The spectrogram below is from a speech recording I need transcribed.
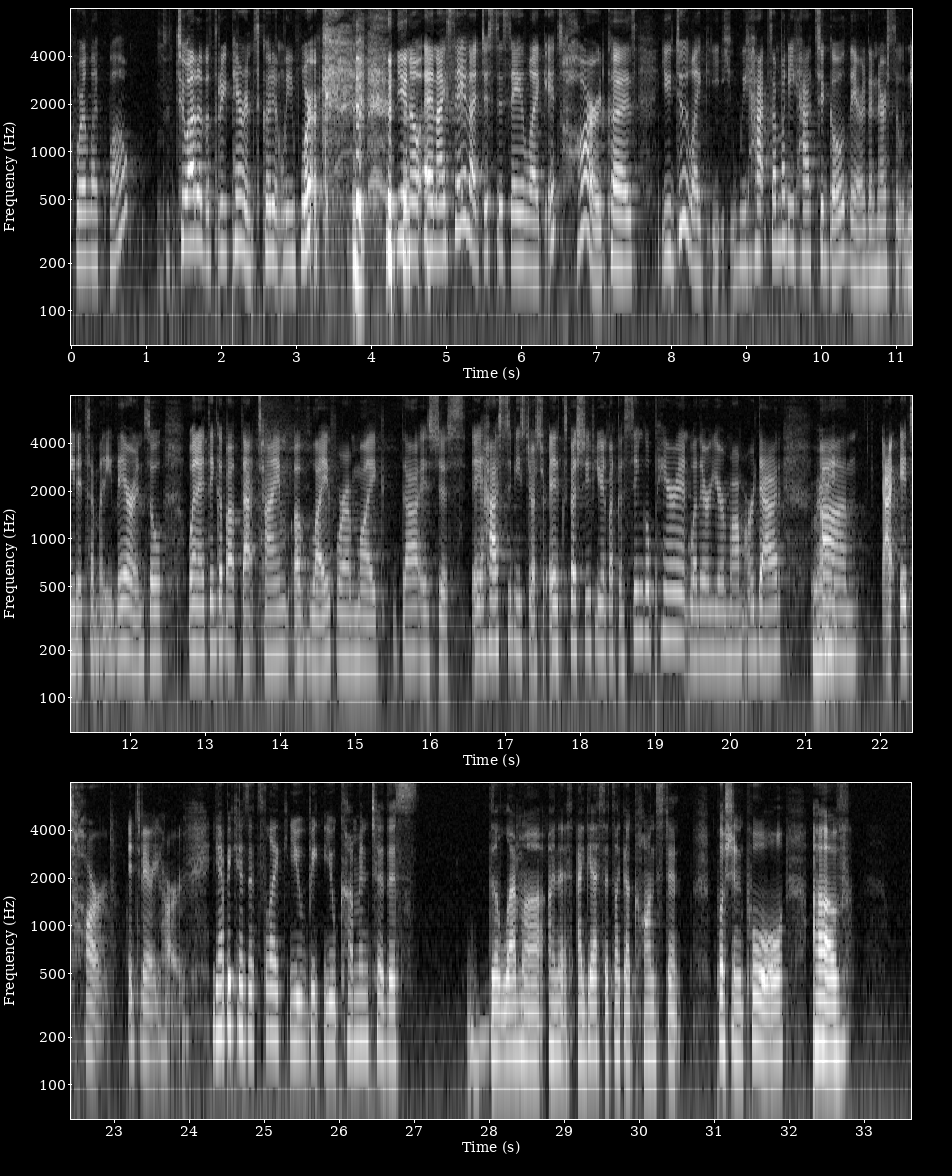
we're like, well, two out of the three parents couldn't leave work you know and i say that just to say like it's hard because you do like we had somebody had to go there the nurse needed somebody there and so when i think about that time of life where i'm like that is just it has to be stressful especially if you're like a single parent whether you're mom or dad right. um it's hard it's very hard. Yeah, because it's like you be, you come into this dilemma, and I guess it's like a constant push and pull of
